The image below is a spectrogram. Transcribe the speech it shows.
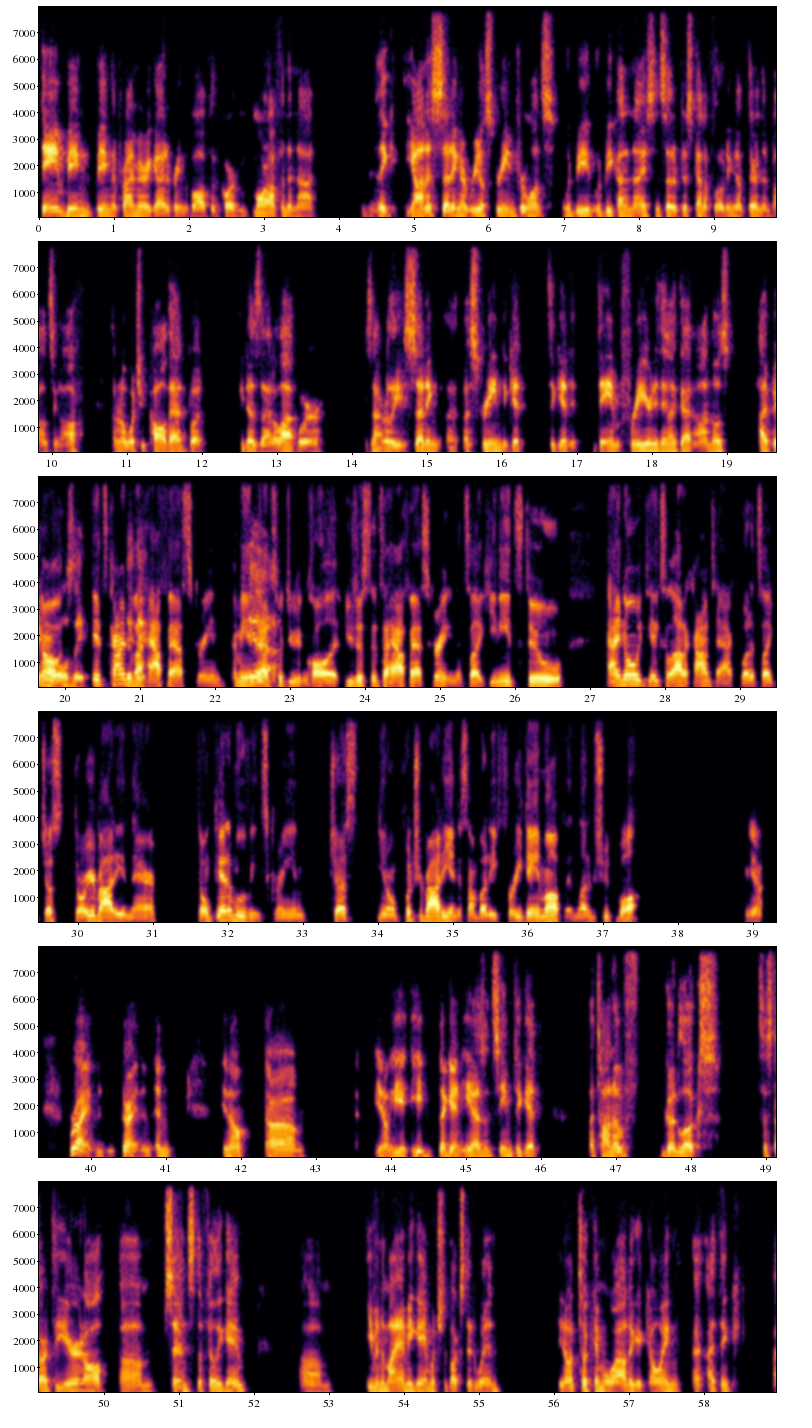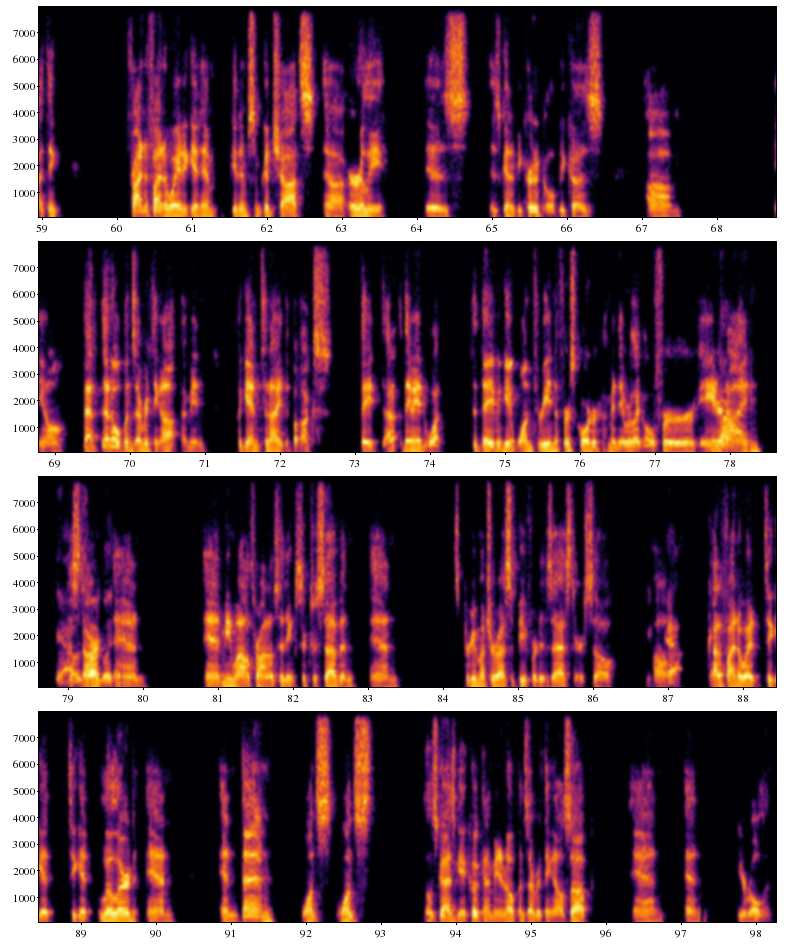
Dame being being the primary guy to bring the ball up to the court more often than not. Mm-hmm. I think Giannis setting a real screen for once would be would be kind of nice instead of just kind of floating up there and then bouncing off. I don't know what you call that, but he does that a lot where he's not really setting a, a screen to get to get Dame free or anything like that on those high pick no, and rolls. They it's kind they, of a half-ass screen. I mean, yeah. that's what you can call it. You just it's a half-ass screen. It's like he needs to. I know he takes a lot of contact, but it's like just throw your body in there. Don't get a moving screen. Just you know, put your body into somebody, free Dame up, and let him shoot the ball. Yeah, right, right, and and you know, um, you know, he he again, he hasn't seemed to get a ton of good looks to start the year at all um, since the Philly game. Um, even the Miami game, which the Bucks did win, you know, it took him a while to get going. I, I think, I think, trying to find a way to get him get him some good shots uh, early is is going to be critical because, um, you know, that that opens everything up. I mean, again tonight the Bucks they they made what did they even get one three in the first quarter? I mean, they were like oh for eight or no. nine yeah, to start, ugly. and and meanwhile Toronto's hitting six or seven, and it's pretty much a recipe for disaster. So, um, yeah, got to find a way to get to get Lillard, and and then once once those guys get cooking, I mean, it opens everything else up, and and you're rolling.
